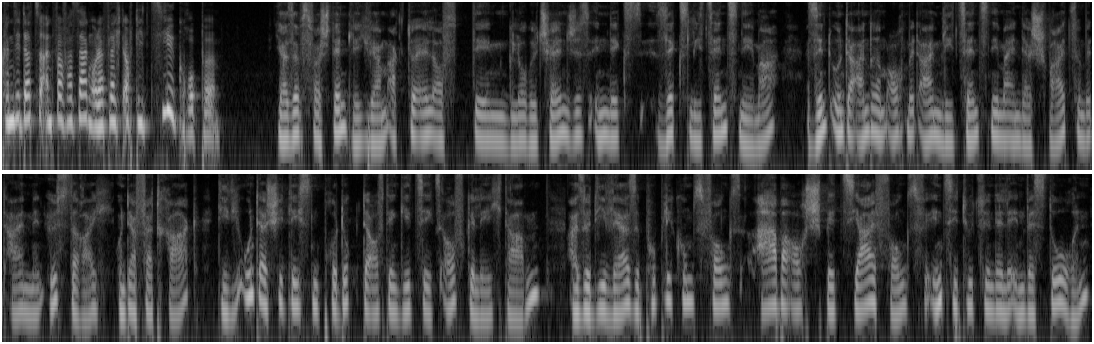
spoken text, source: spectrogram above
Können Sie dazu einfach was sagen oder vielleicht auch die Zielgruppe? Ja, selbstverständlich. Wir haben aktuell auf den Global Challenges Index sechs Lizenznehmer, sind unter anderem auch mit einem Lizenznehmer in der Schweiz und mit einem in Österreich unter Vertrag, die die unterschiedlichsten Produkte auf den GCX aufgelegt haben. Also diverse Publikumsfonds, aber auch Spezialfonds für institutionelle Investoren.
